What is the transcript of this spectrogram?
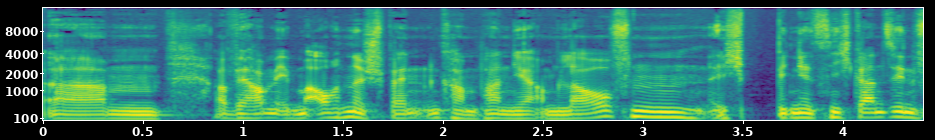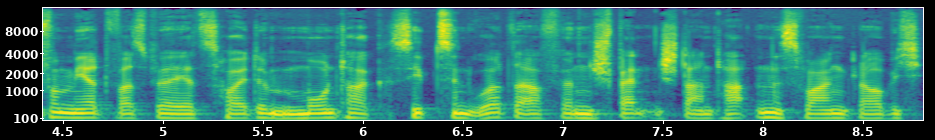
Ähm, aber wir haben eben auch eine Spendenkampagne am Laufen. Ich bin jetzt nicht ganz informiert, was wir jetzt heute Montag 17 Uhr da für einen Spendenstand hatten. Es waren, glaube ich,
